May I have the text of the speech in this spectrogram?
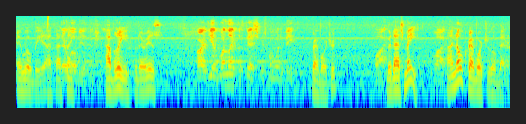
They will be. I, I there think. will be eventually. I believe there is All right. If you had one lake to fish, which one would it be? crab orchard, Why? but that's me. Why? I know crab orchard a little better.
